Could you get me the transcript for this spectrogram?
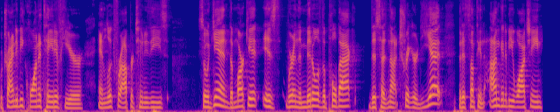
We're trying to be quantitative here and look for opportunities. So, again, the market is, we're in the middle of the pullback. This has not triggered yet, but it's something I'm going to be watching.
